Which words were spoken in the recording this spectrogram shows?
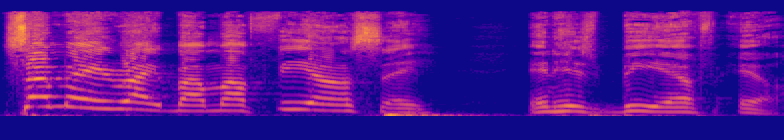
Something ain't right by my fiance and his BFF.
